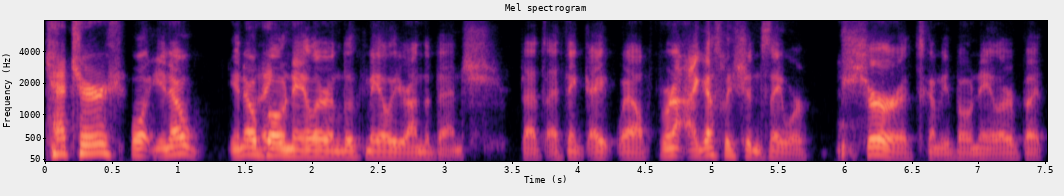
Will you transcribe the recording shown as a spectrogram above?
catcher? Well, you know, you know, Bo Naylor and Luke Maile are on the bench. That's I think I well, we're not. I guess we shouldn't say we're sure it's going to be Bo Naylor, but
